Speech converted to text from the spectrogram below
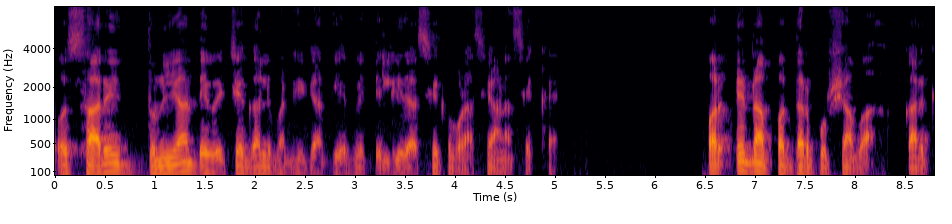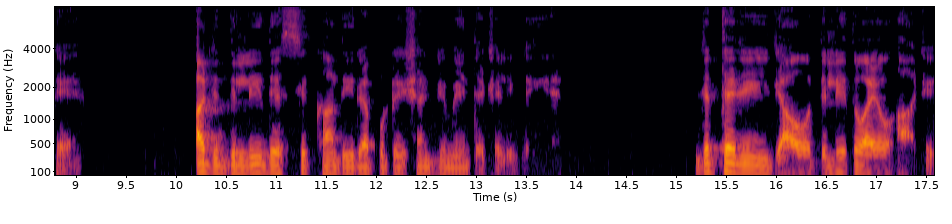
ਉਹ ਸਾਰੀ ਦੁਨੀਆ ਦੇ ਵਿੱਚ ਇਹ ਗੱਲ ਮੰਨੀ ਜਾਂਦੀ ਹੈ ਵੀ ਦਿੱਲੀ ਦਾ ਸਿੱਖ ਬੜਾ ਸਿਆਣਾ ਸਿੱਖ ਹੈ। ਪਰ ਇਹਨਾਂ ਪੱਧਰ ਪੁਰਸ਼ਾਂ ਵਾ ਕਰਕੇ ਅੱਜ ਦਿੱਲੀ ਦੇ ਸਿੱਖਾਂ ਦੀ ਰੈਪੂਟੇਸ਼ਨ ਜ਼ਮੀਨ ਤੇ ਚਲੀ ਗਈ ਹੈ। ਜਿੱਥੇ ਜੀ ਜਾਓ, ਦਿੱਲੀ ਤੋਂ ਆਇਓ, ਹਾਂ ਜੀ।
